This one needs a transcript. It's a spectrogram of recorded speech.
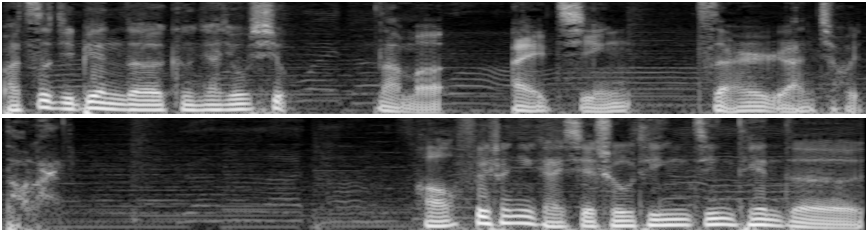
把自己变得更加优秀，那么爱情自然而然就会到来。好，非常感谢收听今天的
